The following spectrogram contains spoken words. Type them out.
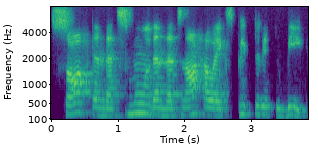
soft and that's smooth and that's not how I expected it to be.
